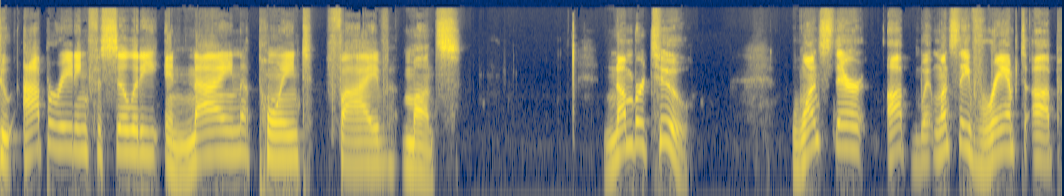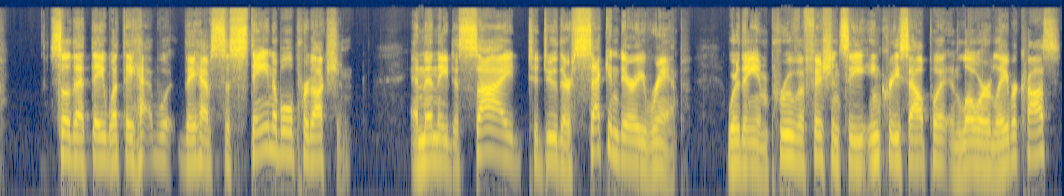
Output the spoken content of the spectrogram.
to operating facility in 9.5 months. Number two, once they're up, once they've ramped up so that they what they have they have sustainable production, and then they decide to do their secondary ramp, where they improve efficiency, increase output, and lower labor costs,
